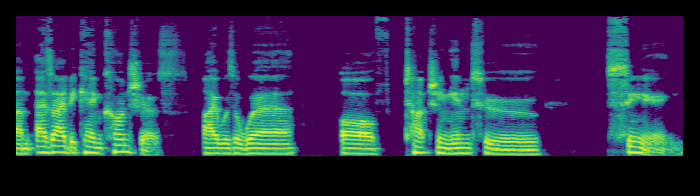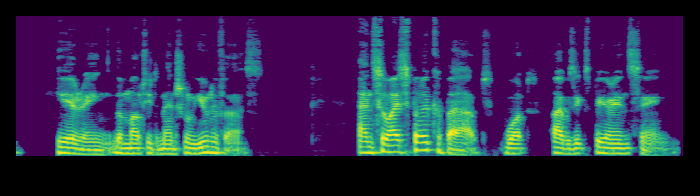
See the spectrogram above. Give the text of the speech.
um, as I became conscious, I was aware of touching into seeing, hearing the multidimensional universe. And so I spoke about what I was experiencing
